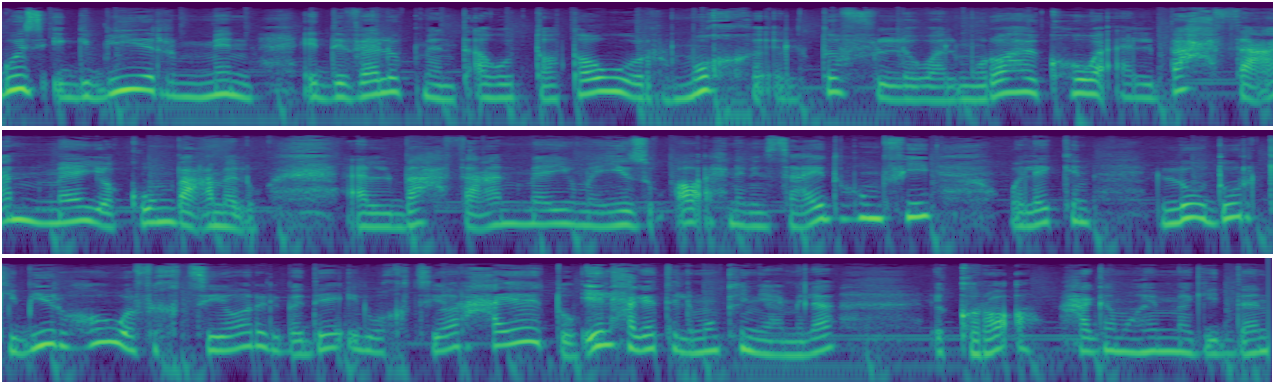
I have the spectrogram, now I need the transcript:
جزء كبير من ال development أو التطور مخ الطفل والمراهق هو البحث عن ما يقوم بعمله البحث عن ما يميزه. آه إحنا بنساعدهم فيه ولكن له دور كبير هو في اختيار البدائل واختيار حياته. إيه الحاجات اللي ممكن يعملها؟ القراءة حاجة مهمة جدا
